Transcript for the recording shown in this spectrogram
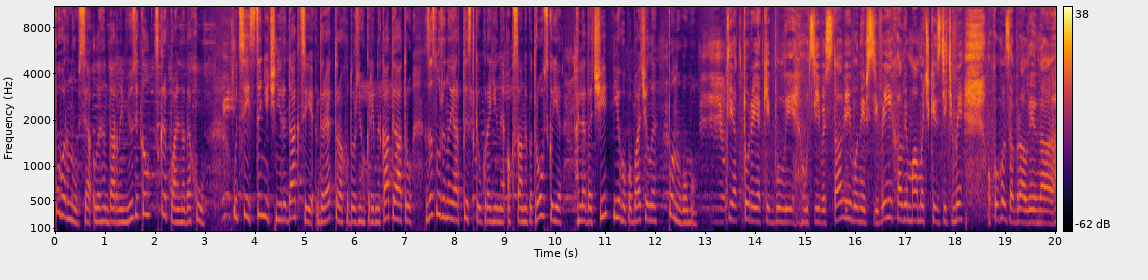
повернувся легендарний мюзикл Скрипаль на даху. У цій сценічній редакції директора художнього керівника театру, заслуженої артистки України Оксани Петровської, глядачі його побачили по-новому. Ті актори, які були у цій виставі, вони всі виїхали, мамочки з дітьми, у кого забрали на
